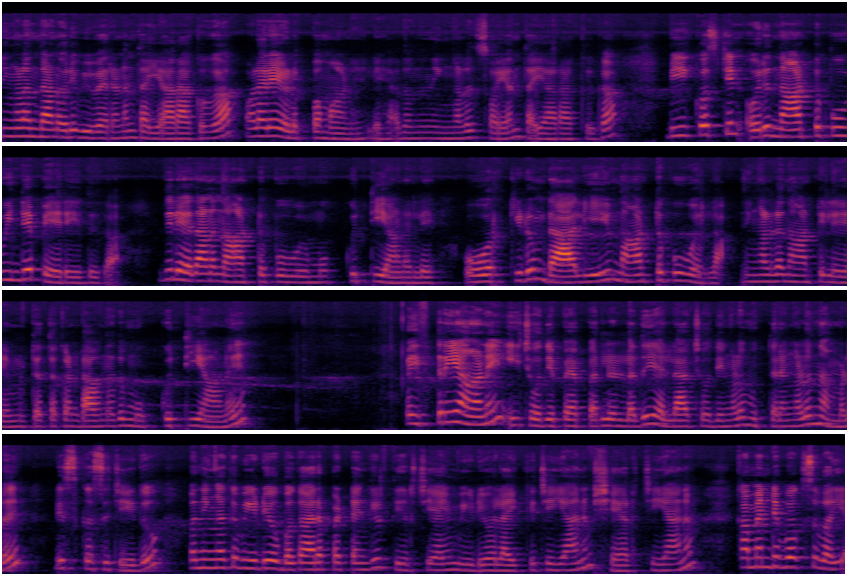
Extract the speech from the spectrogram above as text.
നിങ്ങളെന്താണ് ഒരു വിവരണം തയ്യാറാക്കുക? വളരെ എളുപ്പമാണ്. അല്ലേ? അതൊന്ന് നിങ്ങൾ സ്വയം തയ്യാറാക്കുക. ബി ക്വസ്റ്റ്യൻ ഒരു നാട്ടുപൂവിന്റെ പേരെഴുതുക. ഇതിലേതാണ് നാട്ടുപൂവ്. മുക്കുറ്റിയാണല്ലേ? ഓർക്കിഡും ഡാലിയയും നാട്ടുപൂവല്ല. നിങ്ങളുടെ നാട്ടിലെ മുറ്റത്തൊക്കെ ഉണ്ടാകുന്നത് മുക്കുറ്റിയാണ്. അപ്പോൾ ഇത്രയാണ് ഈ ചോദ്യപേപ്പറിലുള്ളത്. എല്ലാ ചോദ്യങ്ങളും ഉത്തരങ്ങളും നമ്മൾ ഡിസ്കസ് ചെയ്തു. അപ്പോൾ നിങ്ങൾക്ക് വീഡിയോ ഉപകാരപ്പെട്ടെങ്കിൽ തീർച്ചയായും വീഡിയോ ലൈക്ക് ചെയ്യാനും ഷെയർ ചെയ്യാനും കമന്റ് ബോക്സ് വഴി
